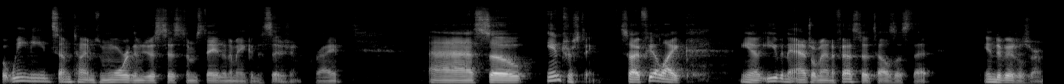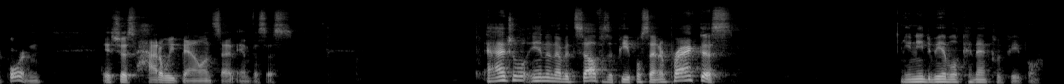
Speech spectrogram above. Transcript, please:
but we need sometimes more than just systems data to make a decision, right? Uh, so interesting. So I feel like, you know, even the Agile Manifesto tells us that individuals are important. It's just how do we balance that emphasis? Agile, in and of itself, is a people centered practice. You need to be able to connect with people.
